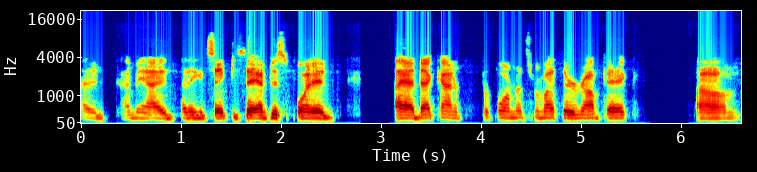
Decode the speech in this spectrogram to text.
I, I mean, I, I think it's safe to say I'm disappointed. I had that kind of performance for my third round pick. Um,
